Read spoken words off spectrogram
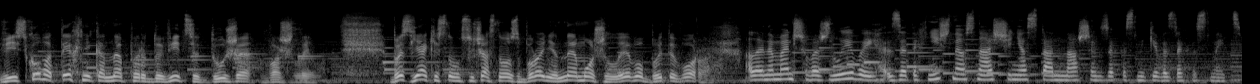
Військова техніка на передовій це дуже важливо. Без якісного сучасного озброєння неможливо бити ворога. Але не менш важливий за технічне оснащення стан наших захисників і захисниць.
